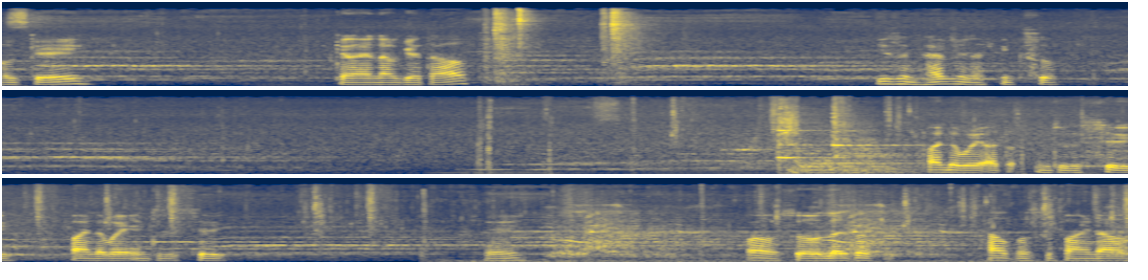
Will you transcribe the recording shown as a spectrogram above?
Okay. Can I now get out? He's in heaven, I think so. Find a way out into the city. Find a way into the city. Okay. Oh, so let us help us to find out.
